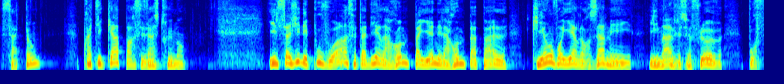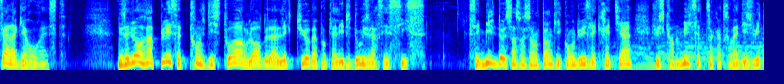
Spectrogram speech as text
Satan, pratiqua par ses instruments. Il s'agit des pouvoirs, c'est-à-dire la Rome païenne et la Rome papale, qui envoyèrent leurs et l'image de ce fleuve pour faire la guerre au reste. Nous avions rappelé cette tranche d'histoire lors de la lecture d'Apocalypse 12, verset 6. C'est 1260 ans qui conduisent les chrétiens jusqu'en 1798,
